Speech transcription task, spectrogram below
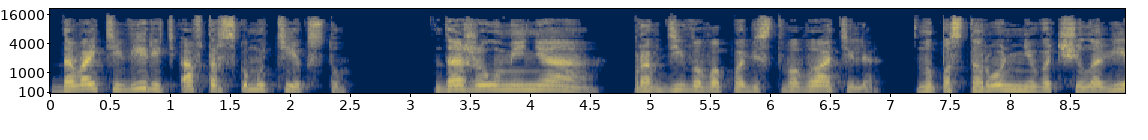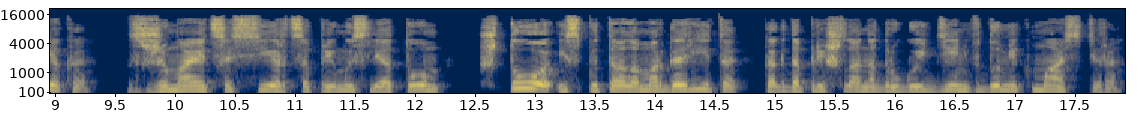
давайте верить авторскому тексту. Даже у меня, правдивого повествователя, но постороннего человека, сжимается сердце при мысли о том, что испытала Маргарита, когда пришла на другой день в домик мастера.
